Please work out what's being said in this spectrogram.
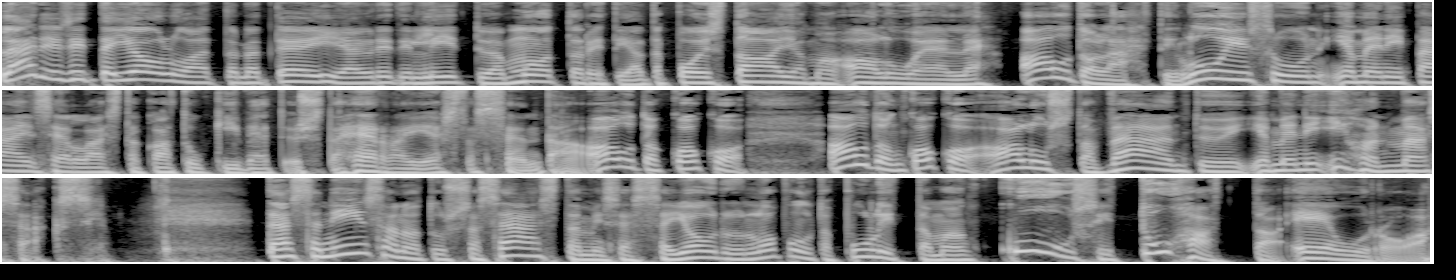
Lähdin sitten jouluaattona töihin ja yritin liittyä moottoritieltä pois taajama-alueelle. Auto lähti luisuun ja meni päin sellaista katukivetystä. Herra sentään. Auto koko, auton koko alusta vääntyi ja meni ihan mäsäksi. Tässä niin sanotussa säästämisessä jouduin lopulta pulittamaan 6000 euroa.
